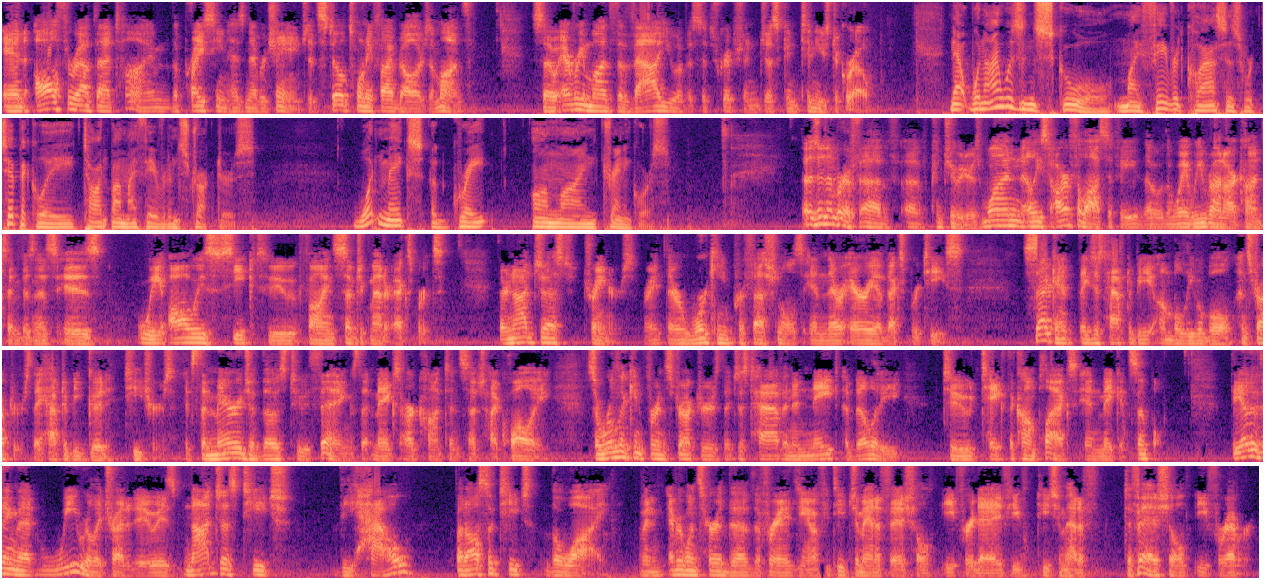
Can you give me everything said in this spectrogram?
And all throughout that time, the pricing has never changed. It's still $25 a month. So every month, the value of a subscription just continues to grow. Now, when I was in school, my favorite classes were typically taught by my favorite instructors. What makes a great online training course? There's a number of, of, of, contributors. One, at least our philosophy, though the way we run our content business, is we always seek to find subject matter experts. They're not just trainers, right? They're working professionals in their area of expertise. Second, they just have to be unbelievable instructors. They have to be good teachers. It's the marriage of those two things that makes our content such high quality. So we're looking for instructors that just have an innate ability to take the complex and make it simple. The other thing that we really try to do is not just teach the how, but also teach the why. I mean, everyone's heard the, the phrase, you know, if you teach a man to fish, he'll eat for a day. If you teach him how to, to fish, he'll eat forever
